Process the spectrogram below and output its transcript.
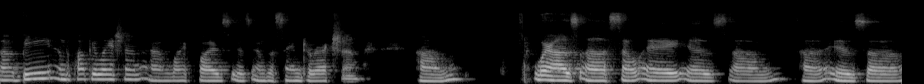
uh, B in the population, and likewise is in the same direction. Um, whereas uh, cell A is, um, uh, is uh,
